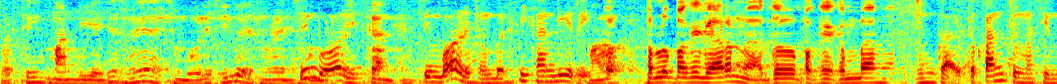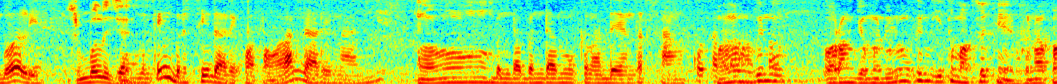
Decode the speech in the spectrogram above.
Berarti mandi aja sebenarnya simbolis juga ya sebenarnya. Simbolis, Membersihkan ya. simbolis membersihkan diri. Malah Per- Perlu pakai garam nggak atau pakai kembang? Enggak, itu kan cuma simbolis. Simbolis ya? Yang penting bersih dari kotoran, dari najis, Oh. benda-benda mungkin ada yang tersangkut atau Malah apa. mungkin orang zaman dulu mungkin itu maksudnya ya, kenapa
